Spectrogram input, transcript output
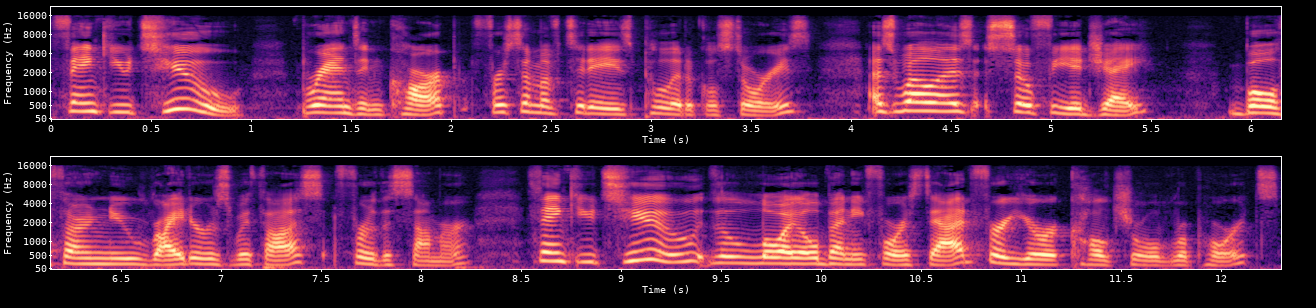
Thank you to Brandon Karp for some of today's political stories, as well as Sophia J. Both are new writers with us for the summer. Thank you to the loyal Benny Forstad for your cultural reports,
